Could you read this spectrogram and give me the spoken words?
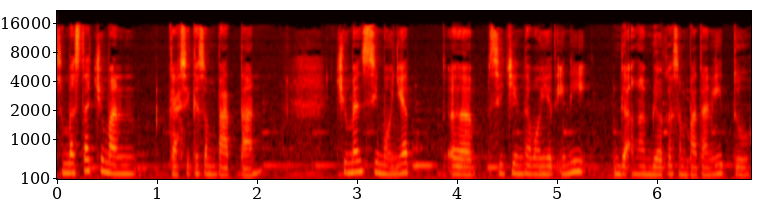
Semesta cuman kasih kesempatan. Cuman si monyet uh, si cinta monyet ini nggak ngambil kesempatan itu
